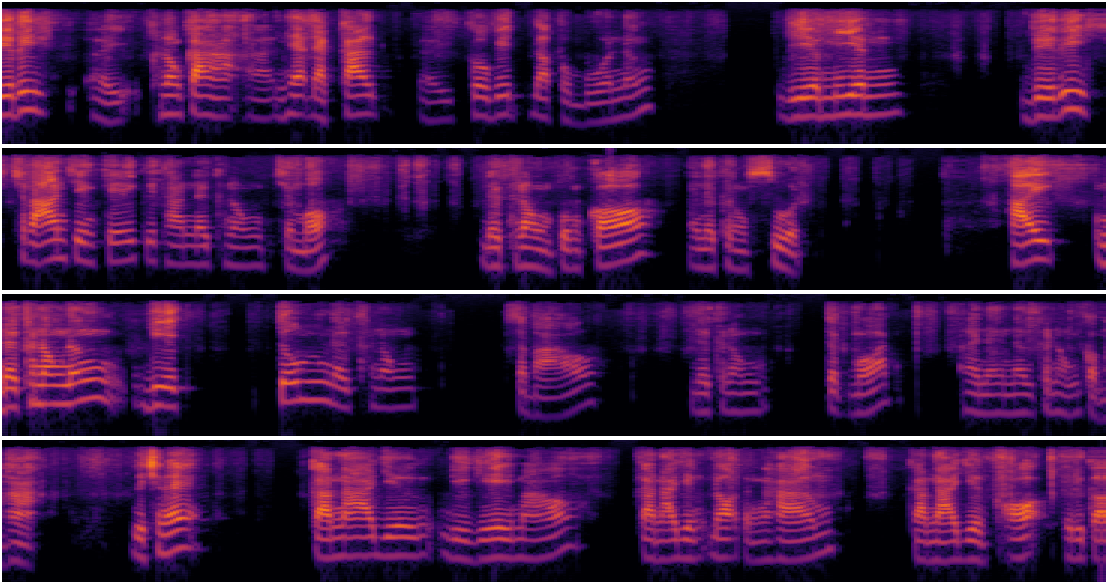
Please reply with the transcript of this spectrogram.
virus ក្នុងការអ្នកដែលកើត COVID-19 ហ្នឹងវាមាន virus ច្រើនជាងគេ គឺថានៅក្នុងច្រមុះនៅក្នុងពងកហើយនៅក្នុងសួតហើយនៅក្នុងហ្នឹងវាទុំនៅក្នុងសបោ នៅក្នុងទឹកមាត់ហើយនៅនៅក្នុងកំហាក់ដូច្នេះកាលណាយើងនិយាយមកកាលណាយើងដកដង្ហើមកាលណាយើងក្អកឬក៏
